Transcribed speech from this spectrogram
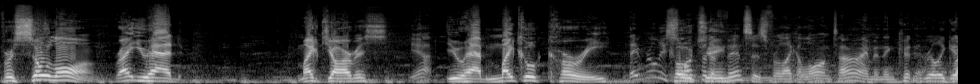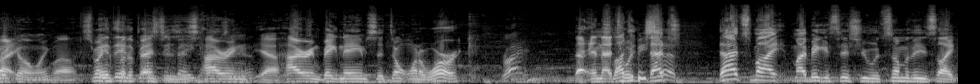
for so long, right? You had Mike Jarvis. Yeah. You had Michael Curry. They really swung for the fences for like a long time and then couldn't really get right. it going. Well, swinging for the Dusty fences is hiring, in. yeah, hiring big names that don't want to work. Right. That, and that's what that's said. That's my my biggest issue with some of these like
